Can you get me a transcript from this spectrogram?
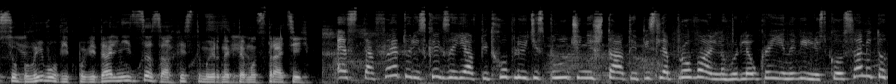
особливу відповідальність за захист мирних демонстрацій. Естафету різких заяв підхоплюють і Сполучені Штати. Після провального для України вільнюського саміту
